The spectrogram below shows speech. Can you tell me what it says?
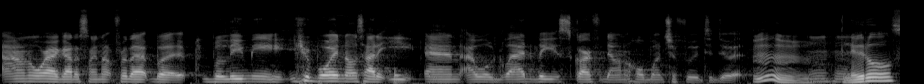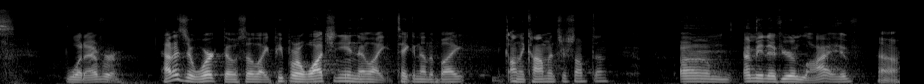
I don't know where I got to sign up for that, but believe me, your boy knows how to eat, and I will gladly scarf down a whole bunch of food to do it. mm, Mm-hmm. noodles. Whatever. How does it work though? So like people are watching you and they're like, take another bite on the comments or something. Um, I mean, if you're live, Oh,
